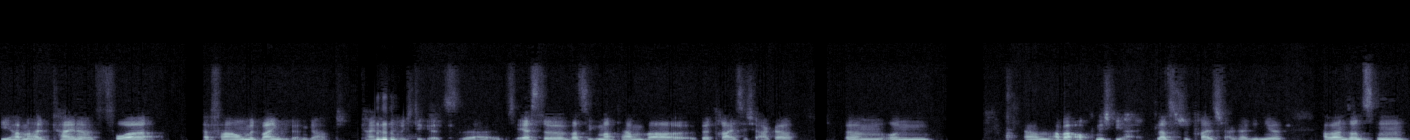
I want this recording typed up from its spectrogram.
die haben halt keine Vor- Erfahrung mit Weingütern gehabt. Keine so mhm. richtige. Das erste, was sie gemacht haben, war über 30 Acker ähm, und ähm, aber auch nicht die klassische 30 Acker Linie. Aber ansonsten,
